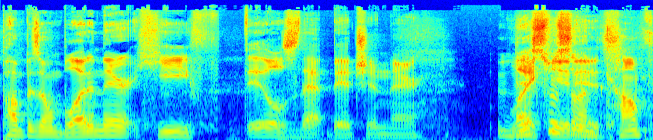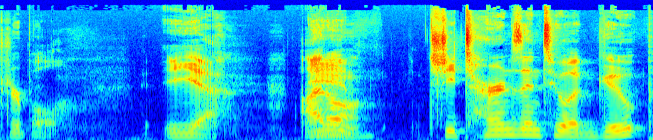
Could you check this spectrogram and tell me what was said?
pump his own blood in there, he fills that bitch in there. This was it is. uncomfortable. Yeah. I And don't- She turns into a goop,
